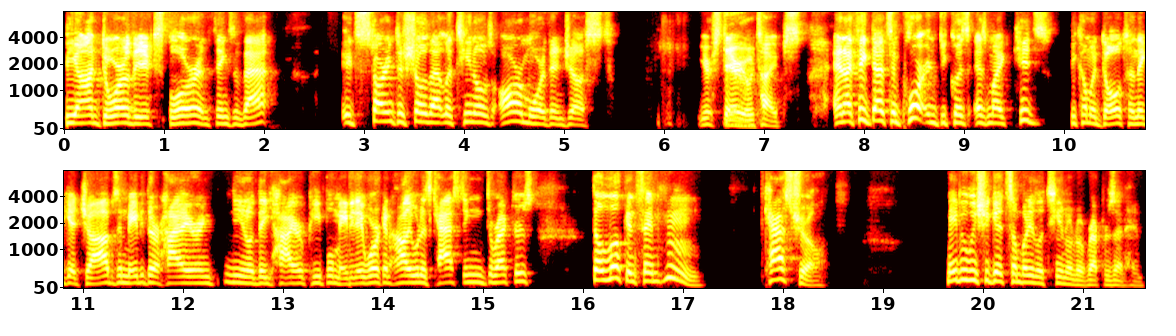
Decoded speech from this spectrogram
beyond Dora the Explorer and things of that. It's starting to show that Latinos are more than just your stereotypes. Yeah. And I think that's important because as my kids become adults and they get jobs and maybe they're hiring, you know, they hire people, maybe they work in Hollywood as casting directors, they'll look and say, hmm, Castro, maybe we should get somebody Latino to represent him.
